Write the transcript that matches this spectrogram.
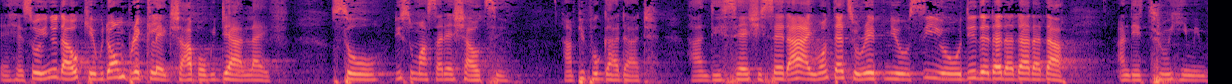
Uh, so you know that, okay, we don't break leg, but we die alive. So this woman started shouting, and people gathered. And they said, she said, ah, he wanted to rape me, oh, see, oh, da da da da da da. And they threw him in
